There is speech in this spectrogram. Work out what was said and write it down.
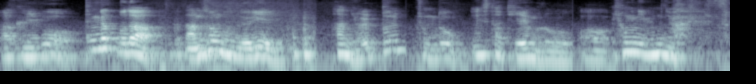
아 그리고 생각보다 남성분들이 한 10분 정도 인스타 DM으로 어, 형님 형님 하면서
